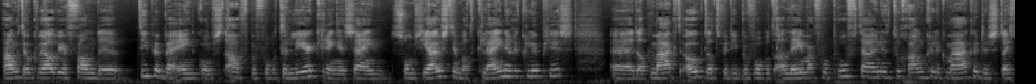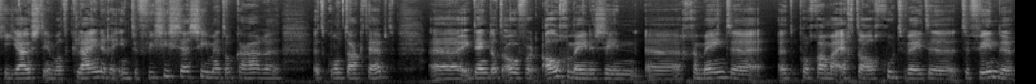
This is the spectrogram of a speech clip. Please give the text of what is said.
Hangt ook wel weer van de type bijeenkomst af. Bijvoorbeeld de leerkringen zijn soms juist in wat kleinere clubjes. Uh, dat maakt ook dat we die bijvoorbeeld alleen maar voor proeftuinen toegankelijk maken. Dus dat je juist in wat kleinere intervisiesessie met elkaar het contact hebt. ik denk dat over het algemene zin gemeenten het programma echt al goed weten te vinden.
